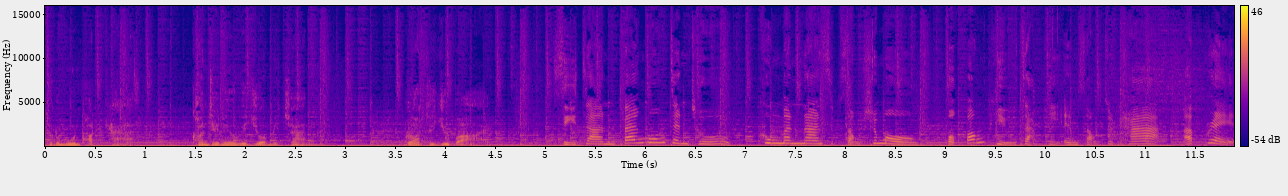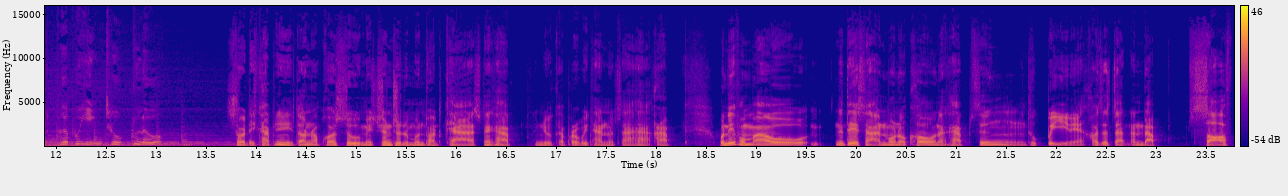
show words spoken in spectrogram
to the Moon Podcast Continue with your mission brought to you by สีจันแป้งม่วงเจนทูคุมมันนาน 12 ชั่วโมง ปกป้องผิวจาก PM 2.5 อัปเกรดเพื่อผู้หญิงทุกลุกสวัสดีครับ ยินดีต้อนรับเข้าสู่ Mission to the Moon Podcast นะครับคุณอยู่กับประวิธานอุตสาหะครับ วันนี้ผมเอานิตยสาร Monocle นะครับ ซึ่งทุกปีเนี่ยเขาจะจัดอันดับ Soft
